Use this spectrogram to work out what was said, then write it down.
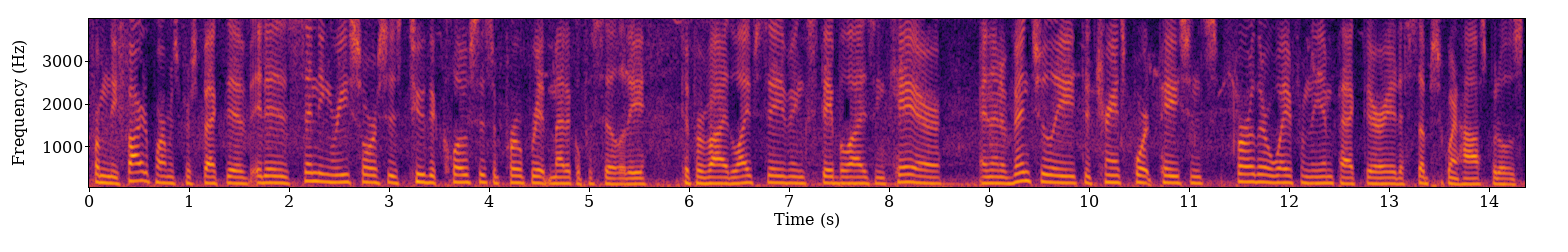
From the fire department's perspective, it is sending resources to the closest appropriate medical facility to provide life-saving, stabilizing care and then eventually to transport patients further away from the impact area to subsequent hospitals.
